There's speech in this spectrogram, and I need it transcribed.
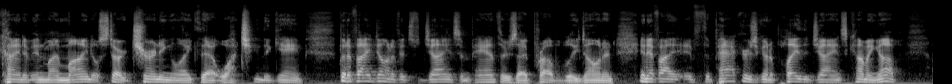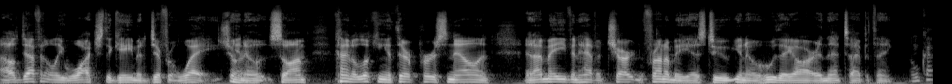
kind of in my mind will start churning like that watching the game. But if I don't, if it's Giants and Panthers, I probably don't. And and if I if the Packers are going to play the Giants coming up, I'll definitely watch the game in a different way. Sure. You know, so I'm kind of looking at their personnel and and I may even have a chart in front of me as to you know who they are and that type of thing. Okay.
